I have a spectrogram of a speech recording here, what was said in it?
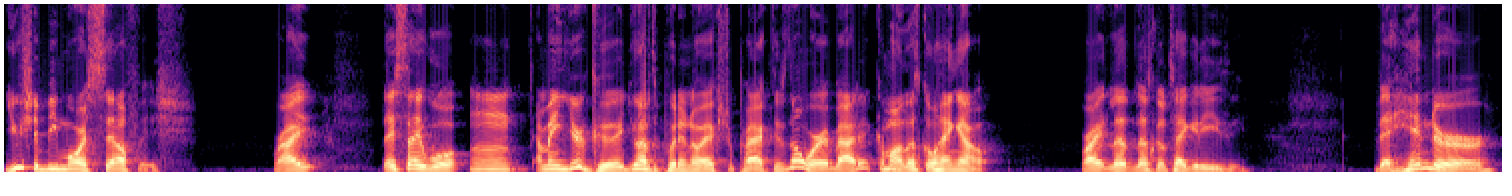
You should be more selfish, right? They say, well, mm, I mean, you're good. You don't have to put in no extra practice. Don't worry about it. Come on, let's go hang out, right? Let, let's go take it easy. The hinderer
